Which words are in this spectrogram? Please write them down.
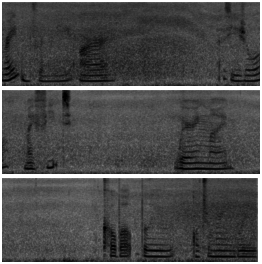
Right in front of me are, as usual, my feet wearing my cobalt blue, ultramarine blue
